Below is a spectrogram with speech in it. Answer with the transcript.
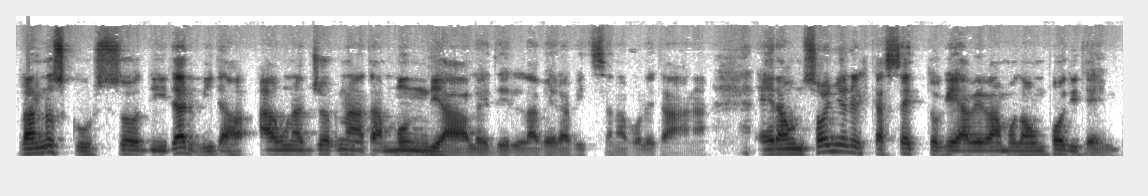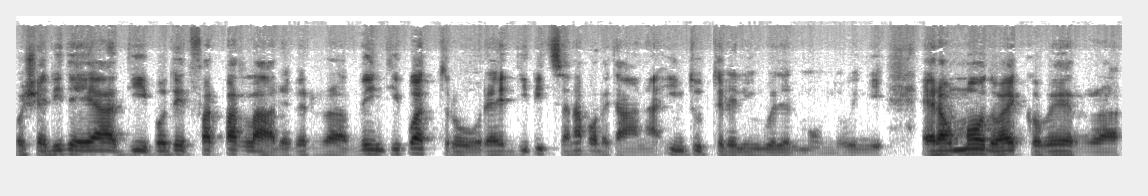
l'anno scorso di dar vita a una giornata mondiale della vera pizza napoletana. Era un sogno nel cassetto che avevamo da un po' di tempo, cioè l'idea di poter far parlare per 20 24 ore di pizza napoletana in tutte le lingue del mondo. Quindi era un modo ecco, per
